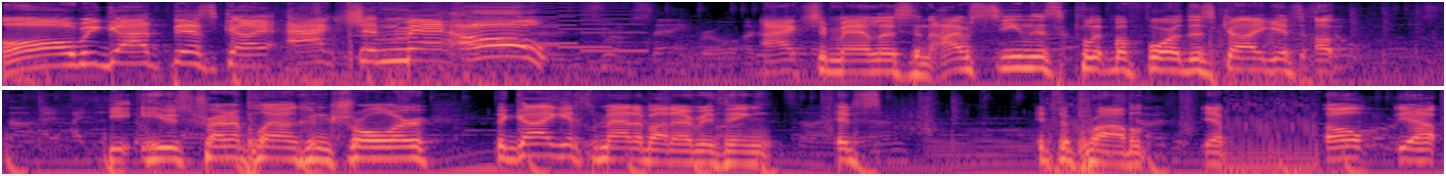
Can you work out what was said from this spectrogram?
Oh, we got this guy, Action Man. Oh! Action Man, listen, I've seen this clip before. This guy gets up. He, he was trying to play on controller. The guy gets mad about everything. It's it's a problem. Yep. Oh, yep.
